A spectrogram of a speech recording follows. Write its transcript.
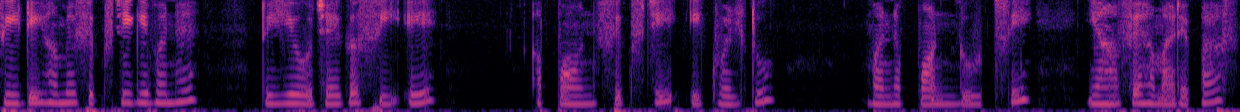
C D हमें सिक्सटी गिवन है तो ये हो जाएगा C A upon sixty equal to one upon root three यहाँ से हमारे पास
